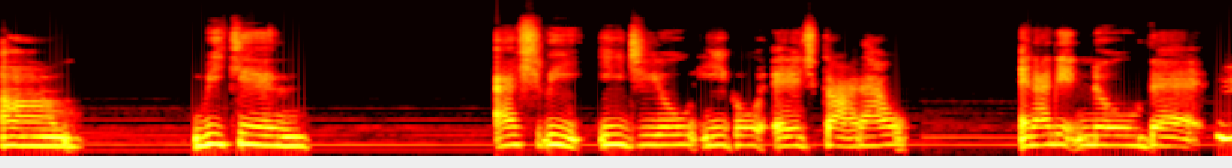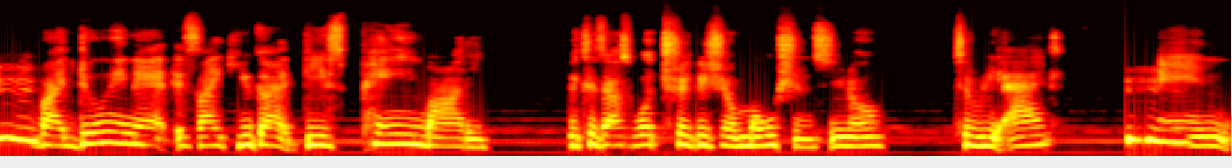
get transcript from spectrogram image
um we can actually ego ego edge God out. And I didn't know that Mm, by doing that, it's like you got this pain body because that's what triggers your emotions, you know, to react. mhm. And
